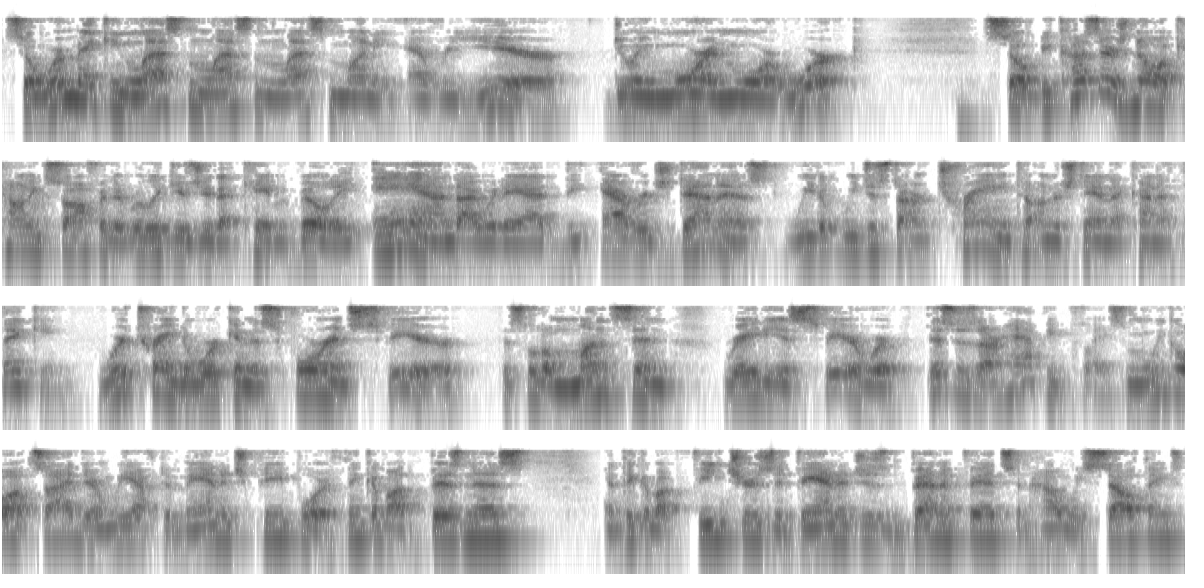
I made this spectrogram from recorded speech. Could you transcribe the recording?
So we're making less and less and less money every year doing more and more work. So because there's no accounting software that really gives you that capability, and I would add the average dentist, we, we just aren't trained to understand that kind of thinking. We're trained to work in this four-inch sphere, this little Monson radius sphere, where this is our happy place. And when we go outside there and we have to manage people or think about business and think about features, advantages, benefits and how we sell things,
